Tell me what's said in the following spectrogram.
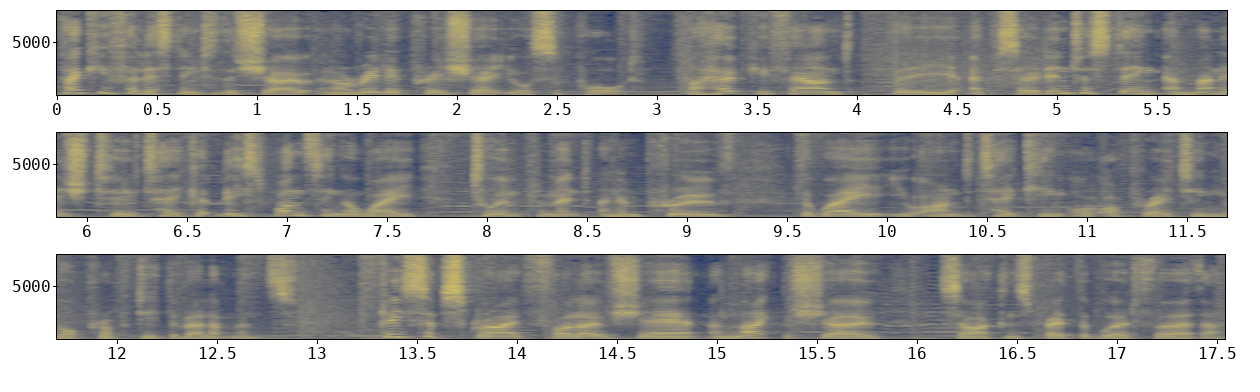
Thank you for listening to the show, and I really appreciate your support. I hope you found the episode interesting and managed to take at least one thing away to implement and improve the way you are undertaking or operating your property developments. Please subscribe, follow, share, and like the show so I can spread the word further.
